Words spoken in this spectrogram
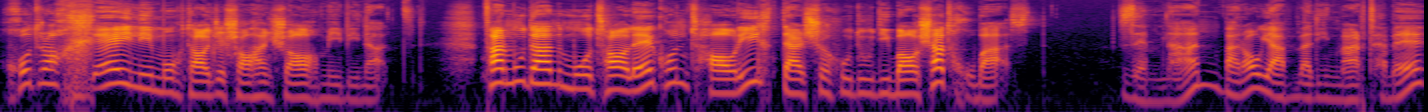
خود را خیلی محتاج شاهنشاه می بیند فرمودند مطالعه کن تاریخ در چه حدودی باشد خوب است. ضمنا برای اولین مرتبه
